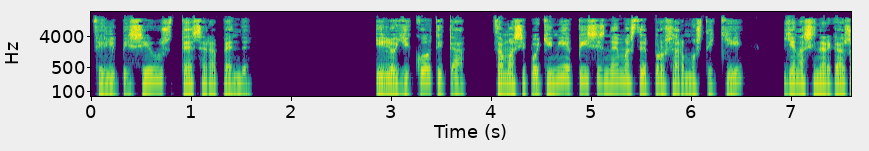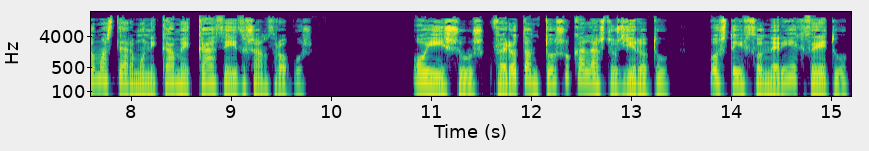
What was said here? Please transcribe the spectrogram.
Φιλιππισίους 4.5 Η λογικότητα θα μας υποκινεί επίσης να είμαστε προσαρμοστικοί για να συνεργαζόμαστε αρμονικά με κάθε είδους ανθρώπους. Ο Ιησούς φερόταν τόσο καλά στους γύρω του, ώστε οι φθονεροί εχθροί του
